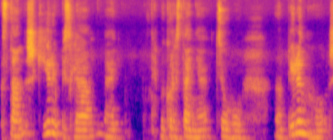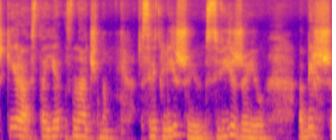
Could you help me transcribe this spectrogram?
стан шкіри після е, використання цього е, пілінгу шкіра стає значно світлішою, свіжою, більш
